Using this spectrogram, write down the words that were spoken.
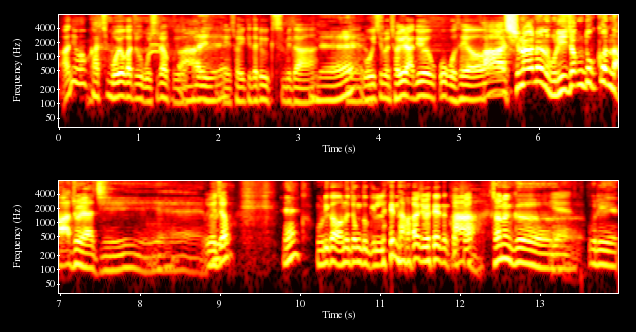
아니요, 같이 모여가지고 오시라고요. 아, 예. 예, 저희 기다리고 있습니다. 네. 모이시면 저희 라디오 꼭 오세요. 아, 신화는 우리 정도 건 나와줘야지. 예. 왜죠? 예? 우리가 어느 정도길래 나와줘야 되는 거죠? 아, 저는 그 예. 우리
